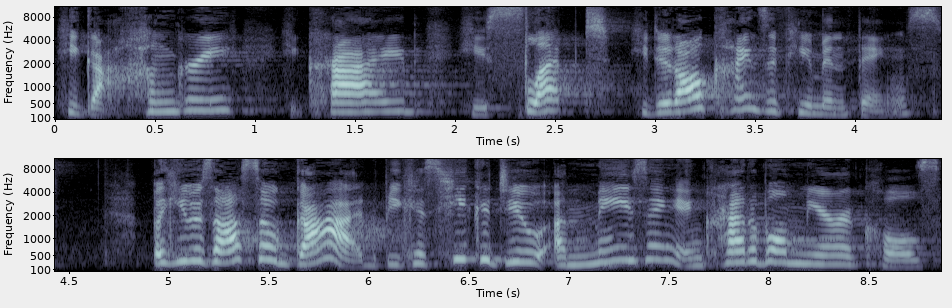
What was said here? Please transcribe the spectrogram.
He got hungry, he cried, he slept, he did all kinds of human things. But he was also God because he could do amazing, incredible miracles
